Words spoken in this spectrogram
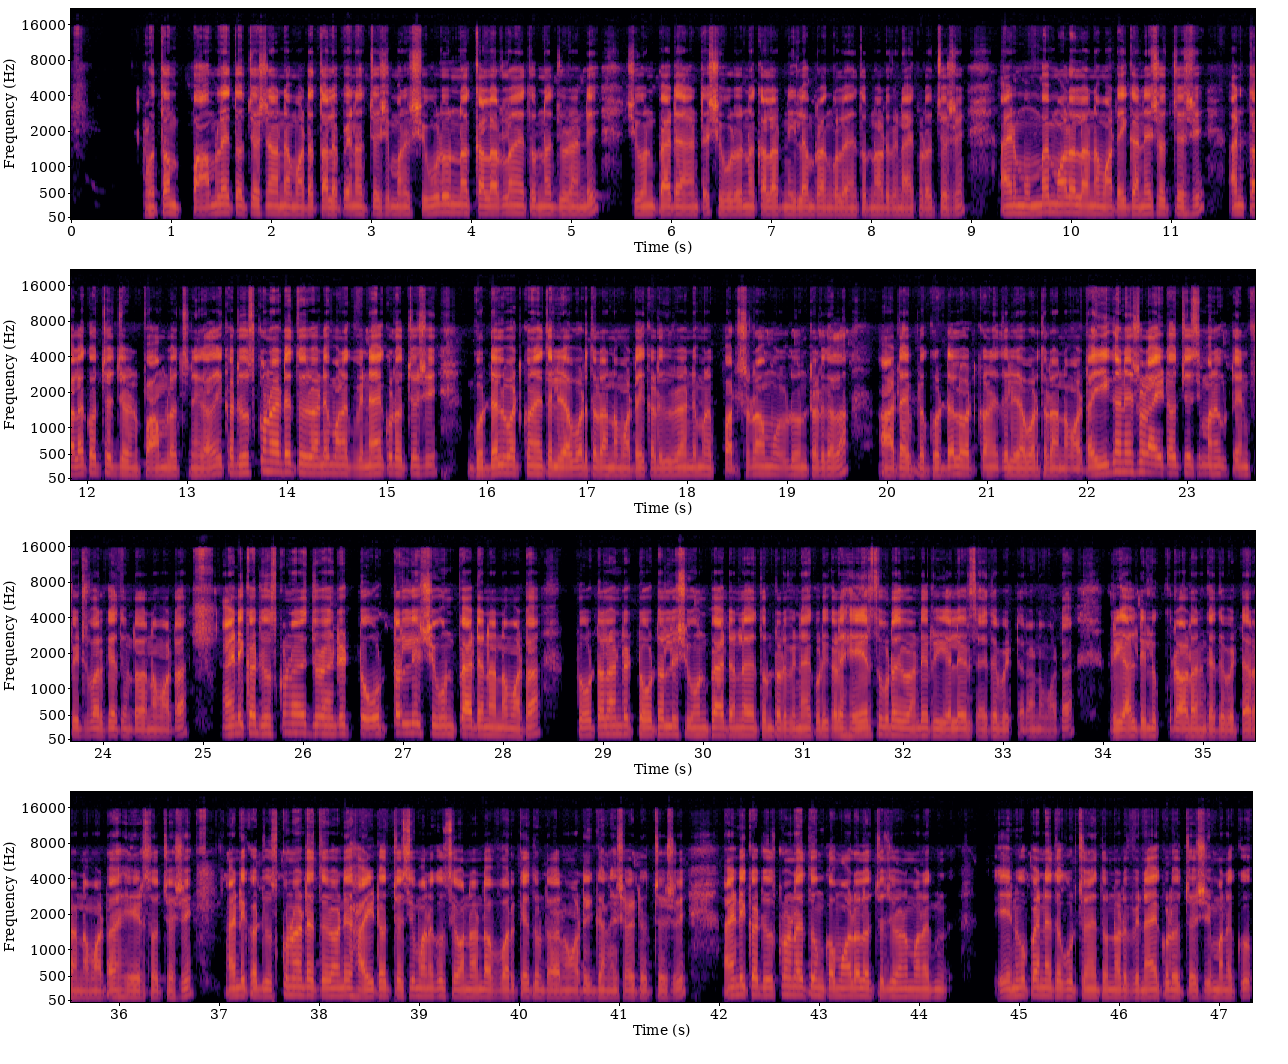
మొత్తం పాములు అయితే వచ్చేసినాయి అన్నమాట. తలపైన వచ్చేసి మనకి శివుడు ఉన్న కలర్లో అయితే ఉన్నది చూడండి. శివుని ప్యాటర్న్ అంటే శివుడు ఉన్న కలర్ నీలం రంగులో అయితే ఉన్నాడు వినాయకుడు వచ్చేసి. ఆయన ముంబై మోడల్ అన్నమాట. ఈ గణేష్ వచ్చేసి. ఆయన తలకు వచ్చేసి చూడండి పాములు వచ్చినాయి కదా. ఇక్కడ చూసుకున్నట్టయితే చూడండి మనకు వినాయకుడు వచ్చేసి గొడ్డలు పట్టుకొని అయితే నిలబడతాడు అన్నమాట. ఇక్కడ చూడండి మనకు పరశురాముడు ఉంటాడు కదా ఆ టైప్లో గొడ్డలు పట్టుకొని అయితే నిలబడతాడు అన్నమాట. ఈ గణేశుడు హైట్ వచ్చేసి మనకు టెన్ ఫీట్స్ వరకు అయితే ఉంటుంది అన్నమాట. అండ్ ఇక్కడ చూసుకున్నట్టు చూడండి టోటల్లీ శివుని ప్యాటర్న్ అనమాట టోటల్ అంటే టోటల్లీ శివుని ప్యాటర్న్‌లో అయితే ఉంటాడు వినాయకుడు. ఇక్కడ హెయిర్స్ కూడా చూడండి రియల్ హెయిర్స్ అయితే పెట్టారనమాట రియాలిటీ లుక్ రావడానికి అయితే పెట్టారన్నమాట హెయిర్స్ వచ్చేసి. అండ్ ఇక్కడ చూసుకున్నట్టయితే చూడండి హైట్ వచ్చేసి మనకు సెవెన్ అండ్ హాఫ్ వరకు అయితే ఉంటదన్నమాట ఈ గణేష్ హైట్ వచ్చేసి. అండ్ ఇక్కడ చూసుకున్నట్టయితే ఇంకో మోడల్ వచ్చేసి చూడండి మనకు ఏనుగు పైన అయితే కూర్చొని అయితే ఉన్నాడు వినాయకుడు వచ్చేసి మనకు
